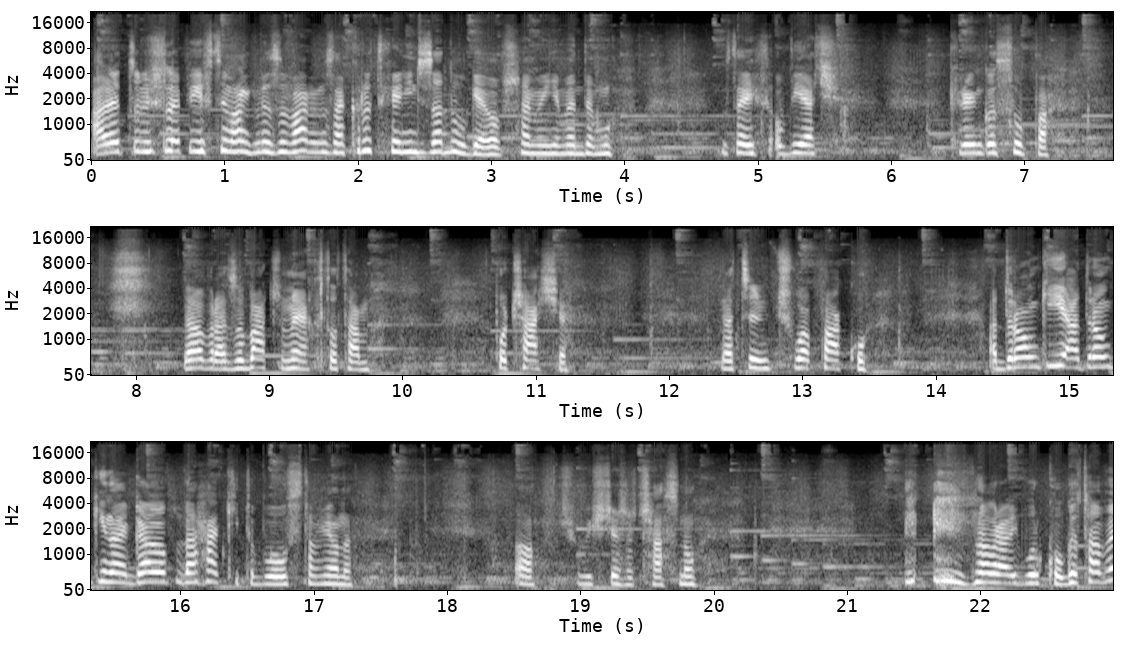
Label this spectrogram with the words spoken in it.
Ale to już lepiej w tym anglizowanym za krótkie niż za długie, bo przynajmniej nie będę mu tutaj obijać kręgosłupa. Dobra, zobaczymy jak to tam po czasie na tym człapaku. A drągi, a drągi na galop na haki to było ustawione. O, oczywiście, że czasną. Dobra, i burku, gotowy?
